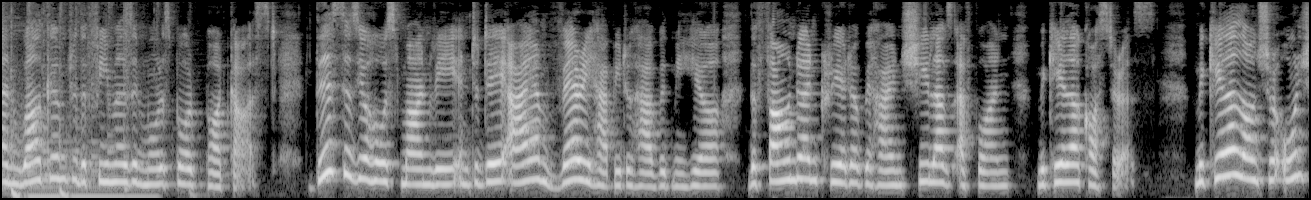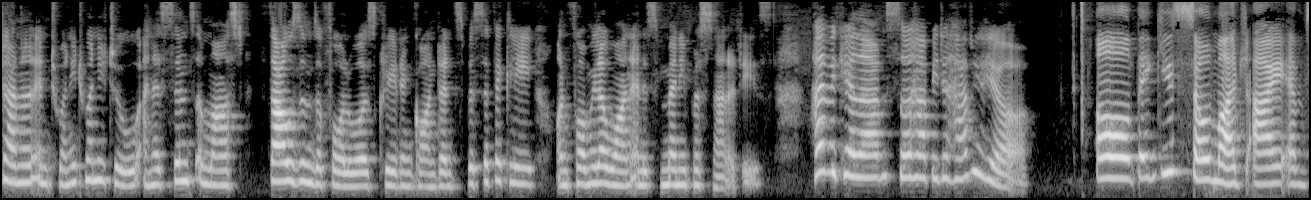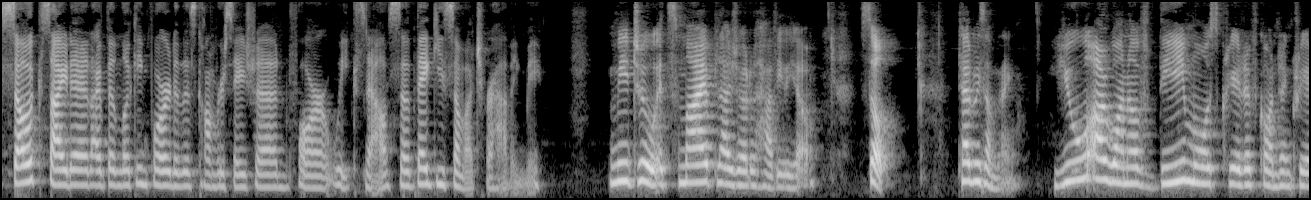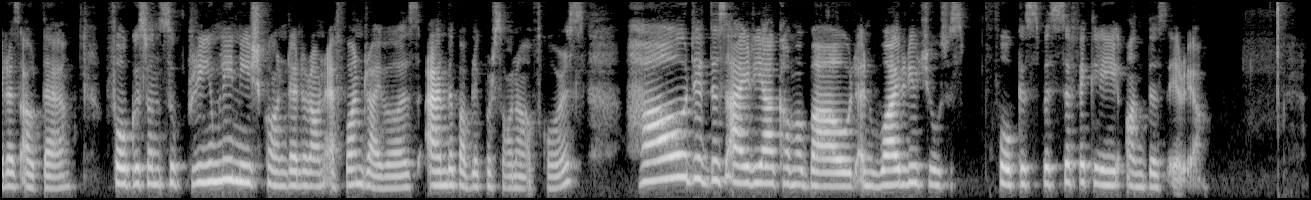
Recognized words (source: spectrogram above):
and welcome to the Females in Motorsport podcast. This is your host, Manvi, and today I am very happy to have with me here the founder and creator behind She Loves F1, Mikaela Kostaras. Mikaela launched her own channel in 2022 and has since amassed thousands of followers creating content specifically on Formula One and its many personalities. Hi, Mikaela. I'm so happy to have you here. Oh, thank you so much. I am so excited. I've been looking forward to this conversation for weeks now. So thank you so much for having me. Me too. It's my pleasure to have you here. So, tell me something. You are one of the most creative content creators out there, focused on supremely niche content around F1 drivers and the public persona, of course. How did this idea come about, and why did you choose to focus specifically on this area?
